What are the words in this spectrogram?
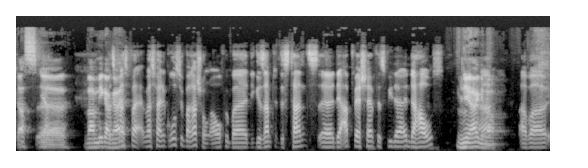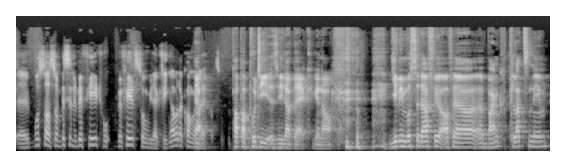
Das ja. äh, war mega was, geil. Was war, was war eine große Überraschung, auch über die gesamte Distanz. Äh, der Abwehrchef ist wieder in der Haus. Ja, genau. Ja aber äh, muss noch so ein bisschen den Befehl, Befehlston wieder kriegen, aber da kommen wir ja, gleich dazu. Papa Putti ist wieder back, genau. Jebi musste dafür auf der äh, Bank Platz nehmen.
